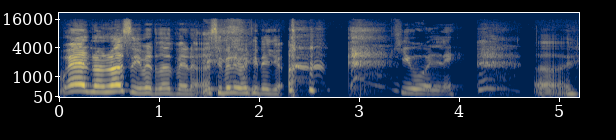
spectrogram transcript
Bueno, no así, ¿verdad? Pero así me lo imaginé yo. Qué. Ay.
